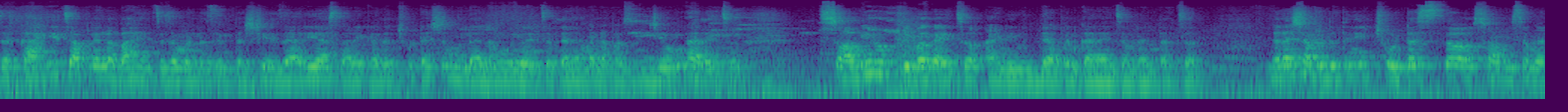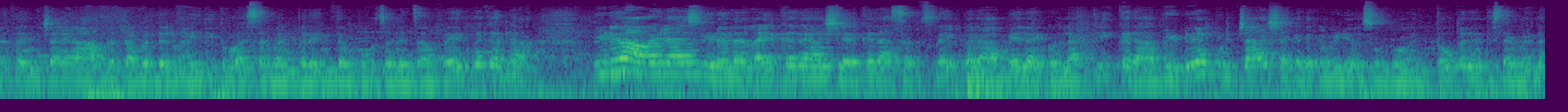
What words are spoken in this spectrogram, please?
जर काहीच आपल्याला बाहेरचं जमत नसेल तर शेजारी असणाऱ्या एखाद्या छोट्याशा मुलाला बोलवायचं त्याला मनापासून जेवण घालायचं स्वामी रूपते बघायचं आणि उद्यापन करायचं व्रताचं. तर अशा पद्धतीने छोटंसं स्वामी समर्थांच्या या व्रताबद्दल माहिती तुम्हाला सर्वांपर्यंत पोहोचवण्याचा प्रयत्न करा. व्हिडिओ आवडल्यास व्हिडिओला लाईक करा शेअर करा सबस्क्राईब करा बेल आयकॉनला क्लिक करा. भेटूया पुढच्या अशा एका व्हिडिओ सोबत तोपर्यंत सर्वांना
